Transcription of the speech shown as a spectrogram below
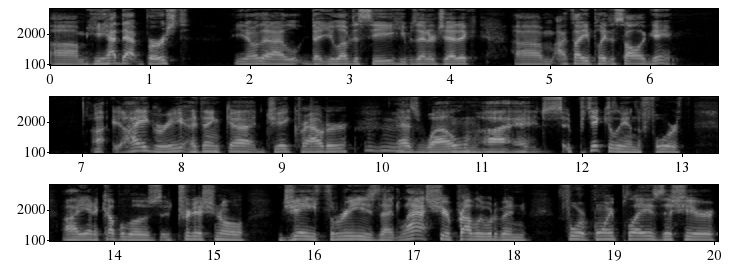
Um, he had that burst, you know, that I that you love to see. He was energetic. Um, I thought he played a solid game. I, I agree. I think uh, Jae Crowder Mhm. as well, Mhm. uh, particularly in the fourth. Uh, he had a couple of those traditional J threes that last year probably would have been four point plays. This year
